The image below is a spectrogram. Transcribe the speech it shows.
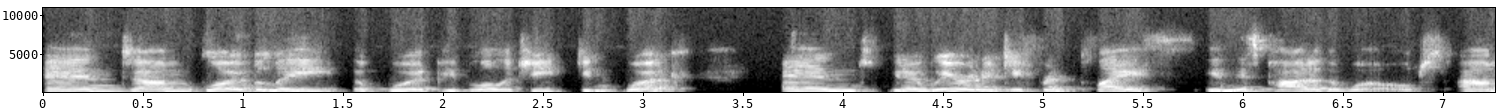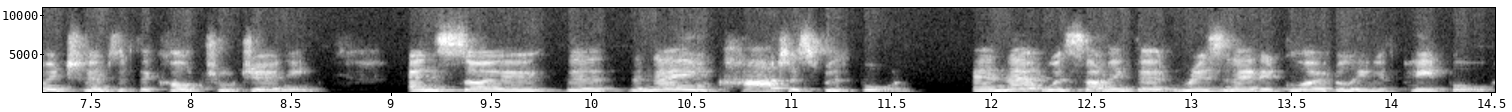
And um, globally, the word peopleology didn't work. And you know, we were in a different place in this part of the world um, in terms of the cultural journey. And so the, the name Heartist was born. And that was something that resonated globally with people.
